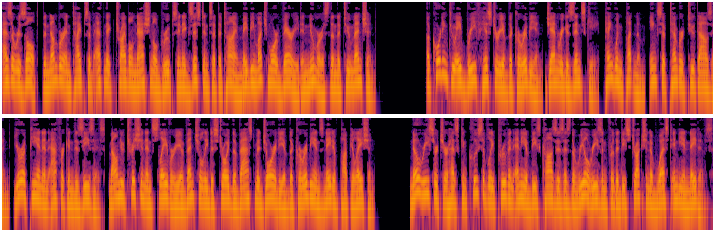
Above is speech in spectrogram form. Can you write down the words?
As a result, the number and types of ethnic tribal national groups in existence at the time may be much more varied and numerous than the two mentioned. According to A Brief History of the Caribbean Jan Rogozinski, Penguin Putnam, Inc. September 2000, European and African diseases, malnutrition and slavery eventually destroyed the vast majority of the Caribbean's native population. No researcher has conclusively proven any of these causes as the real reason for the destruction of West Indian natives.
